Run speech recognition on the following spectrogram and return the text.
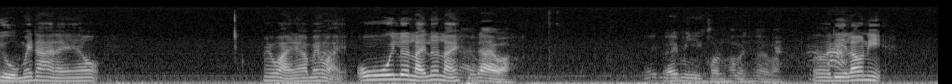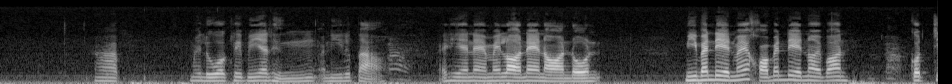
อยู่ไม่ได้แล้ว ไม่ไหวนะครับไม่ไหว โอ้ยเลือดไหลเลือดไหลไม่ได้วะ เอ้ยมีคนเข้ามาช่วยวะเออดีแล้วนี่ครับ ไม่รู้ว่าคลิปนี้จะถึงอันนี้หรือเปล่า ไอ้ที่แน่ไม่รอดแน่นอนโดน มีแบนเดดไหมขอแบนเดดหน่อยบอลกด G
